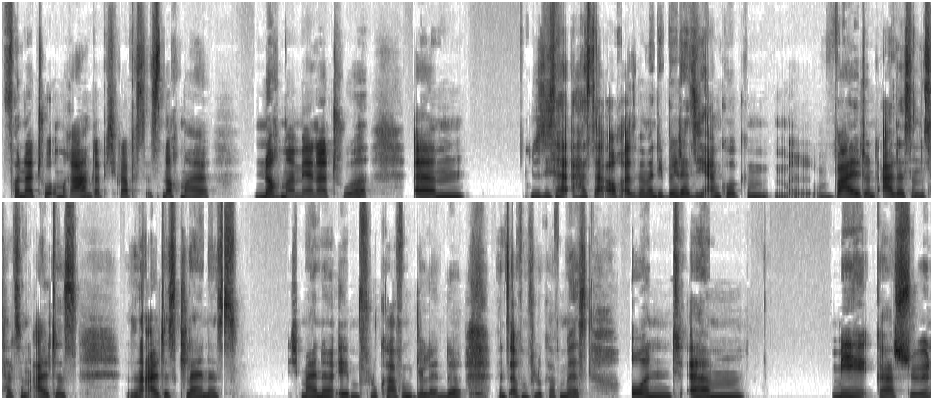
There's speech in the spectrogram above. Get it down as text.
von Natur umrahmt, aber ich glaube, es ist noch mal, noch mal mehr Natur. Ähm, du siehst, hast da auch, also wenn man die Bilder sich anguckt, m- Wald und alles und es ist halt so ein altes, so ein altes kleines, ich meine eben Flughafengelände, wenn es auf dem Flughafen ist. Und ähm, mega schön.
